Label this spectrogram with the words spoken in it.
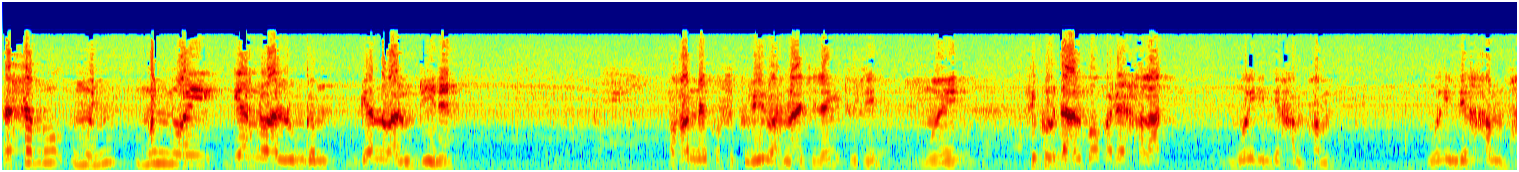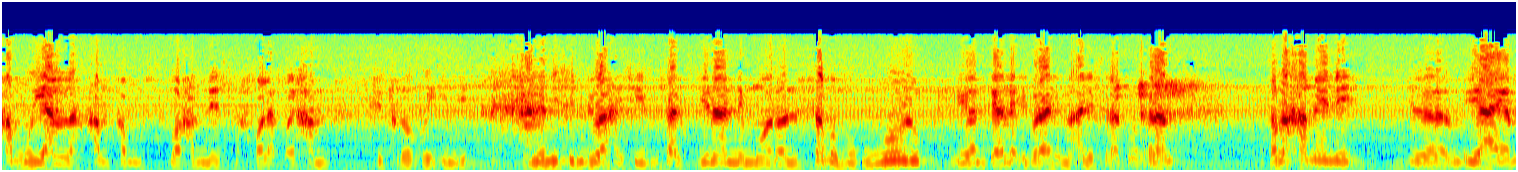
na sabru muñ muñ mooy genn wàllu ngëm genn wàllu diine boo xam ne ko fikru yi wax naa ci léegi tuuti mooy fikru daal boo ko dee xalaat mooy indi xam-xam mooy indi xam-xamu yàlla xam-xam boo xam ne sa xole koy xam fikroo koy indi xam nga ni sëñ bi waxee ci misaal ci naan ne moo doon sababu wóolu yonte yàlla ibrahima alayhi salaatu wasalaam ba nga xamee ne euh, yaayam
